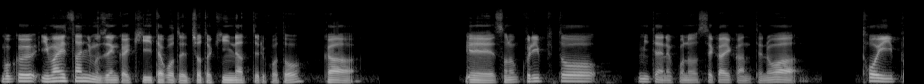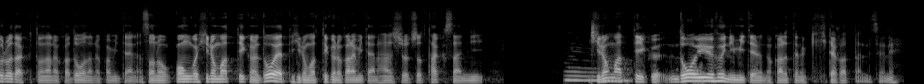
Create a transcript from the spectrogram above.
僕今井さんにも前回聞いたことでちょっと気になってることが、えーそのクリプトみたいなこの世界観っていうのは遠いプロダクトなのかどうなのかみたいなその今後広まっていくのはどうやって広まっていくのかなみたいな話をちょっとたくさんに広まっていくどういうふうに見てるのかなっていうのを聞きたかったんですよね。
